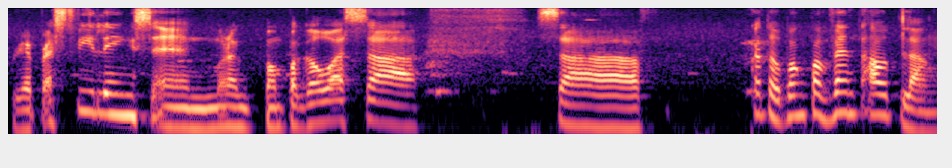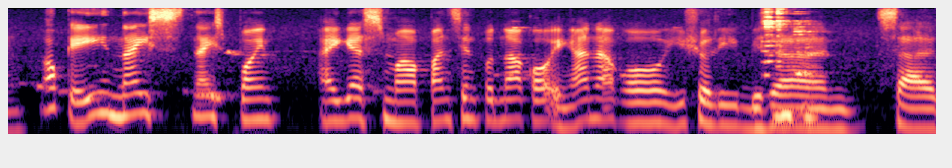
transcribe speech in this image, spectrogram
repressed feelings and murag pampagawa sa sa kato pang pa-vent out lang. Okay, nice nice point. I guess mapansin po na ako, ingana ako usually bisan sa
